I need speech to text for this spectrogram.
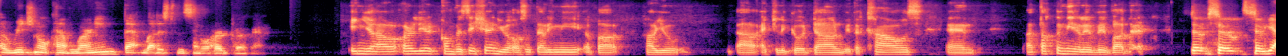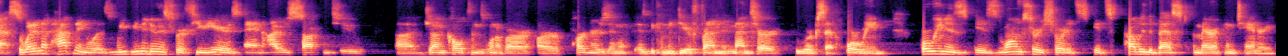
original kind of learning that led us to the single herd program. In your earlier conversation, you were also telling me about how you uh, actually go down with the cows. And uh, talk to me a little bit about that. So, so, so yeah. So what ended up happening was we, have been doing this for a few years, and I was talking to uh, John Colton's one of our, our partners and has become a dear friend and mentor who works at Horween. Horween is, is long story short, it's, it's probably the best American tannery.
